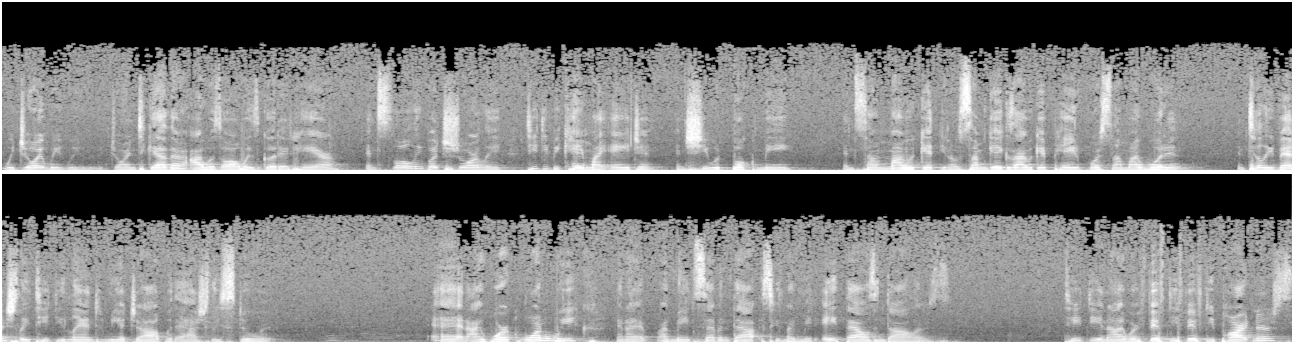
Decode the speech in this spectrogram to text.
we joined. We, we joined together. I was always good at hair, and slowly but surely, Titi became my agent, and she would book me and some I would get, you know, some gigs I would get paid for, some I wouldn't, until eventually Titi landed me a job with Ashley Stewart. And I worked one week, and I, I made seven thousand. Excuse me, I made eight thousand dollars. Titi and I were 50-50 partners,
